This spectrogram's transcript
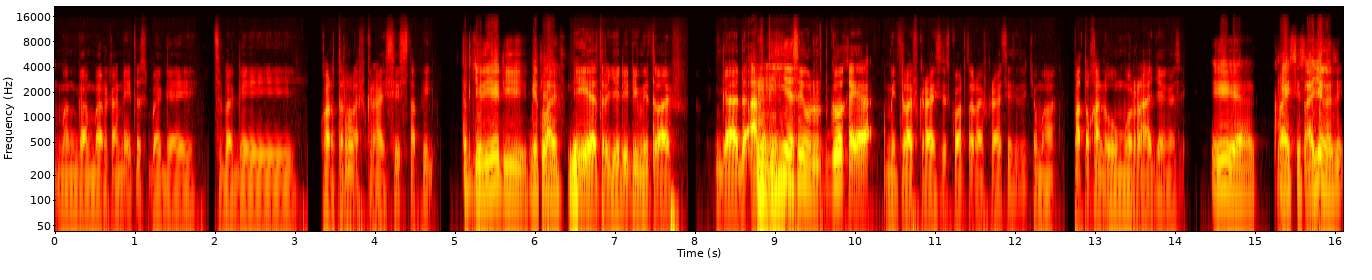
menggambarkannya itu sebagai sebagai quarter life crisis tapi terjadinya di midlife iya terjadi di midlife nggak ada artinya hmm. sih menurut gue kayak midlife crisis, quarter life crisis itu cuma patokan umur aja nggak sih? Iya, krisis aja nggak sih?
